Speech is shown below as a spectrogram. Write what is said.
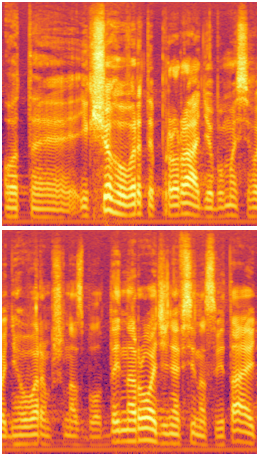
От е, якщо говорити про радіо, бо ми сьогодні говоримо, що у нас було день народження, всі нас вітають.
